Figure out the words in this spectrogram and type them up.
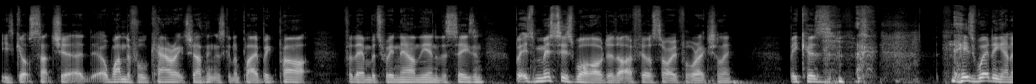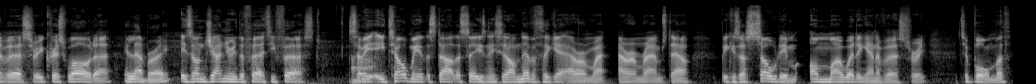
He's got such a, a wonderful character. I think that's going to play a big part for them between now and the end of the season. But it's Mrs. Wilder that I feel sorry for actually, because his wedding anniversary, Chris Wilder, Elaborate. is on January the 31st. So he, he told me at the start of the season, he said, I'll never forget Aaron, Aaron Ramsdale because I sold him on my wedding anniversary to Bournemouth.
